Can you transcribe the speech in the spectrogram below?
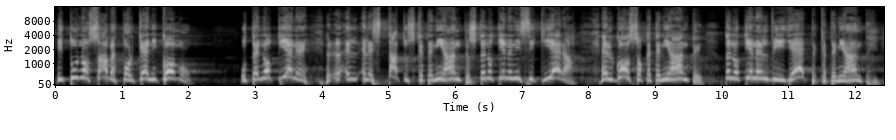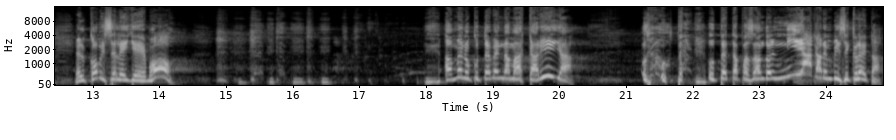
y tú no sabes por qué ni cómo. Usted no tiene el estatus que tenía antes. Usted no tiene ni siquiera el gozo que tenía antes. Usted no tiene el billete que tenía antes. El COVID se le llevó. A menos que usted venda mascarilla. Usted, está pasando el Niágara en bicicleta.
